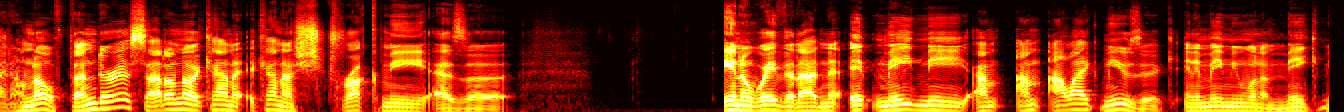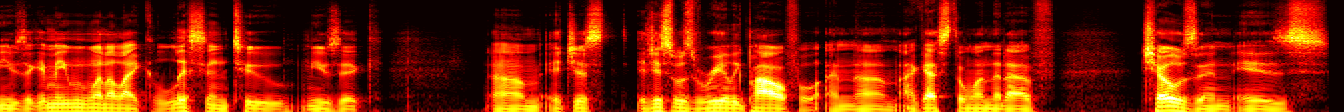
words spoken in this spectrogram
I don't know thunderous i don't know it kind of it kind of struck me as a in a way that I it made me I'm I'm I like music and it made me want to make music. It made me want to like listen to music. Um it just it just was really powerful and um I guess the one that I've chosen is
